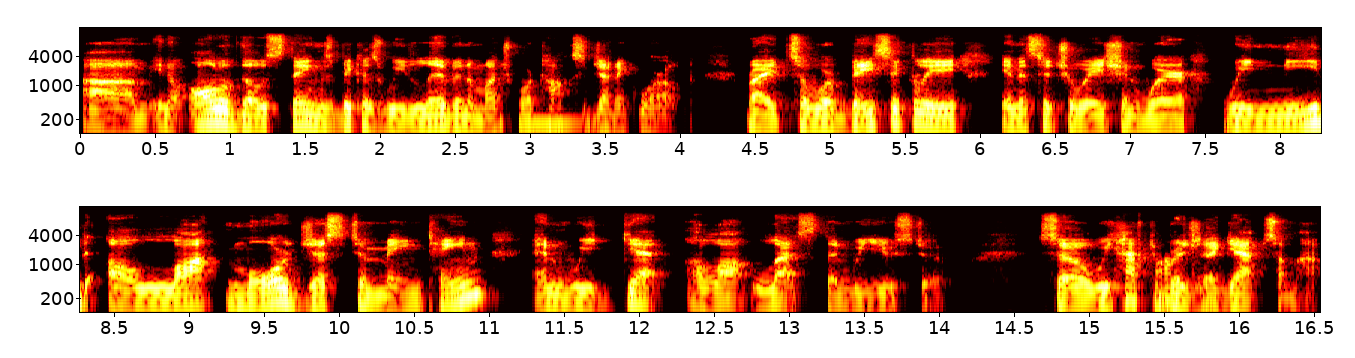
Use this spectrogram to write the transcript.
um, you know, all of those things because we live in a much more toxigenic world. Right. So we're basically in a situation where we need a lot more just to maintain, and we get a lot less than we used to. So we have to bridge that gap somehow.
